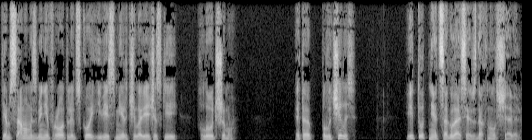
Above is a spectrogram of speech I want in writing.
тем самым изменив род людской и весь мир человеческий к лучшему. Это получилось? И тут нет согласия, вздохнул Щавель.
